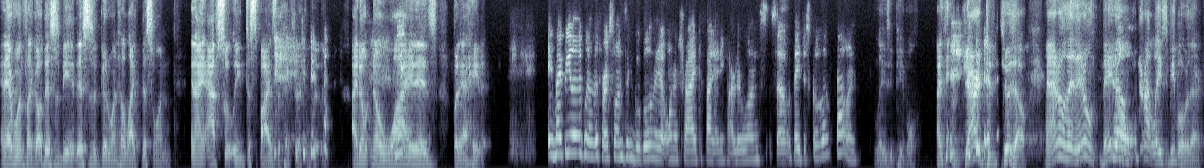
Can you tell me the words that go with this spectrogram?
and everyone's like, "Oh, this is be this is a good one. He'll like this one," and I absolutely despise the picture completely. I don't know why it is, but I hate it. It might be like one of the first ones in Google, and they don't want to try to find any harder ones, so they just go with that one. Lazy people. I think Jared did it too, though. And I don't. They don't. They don't. They're not lazy people over there.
